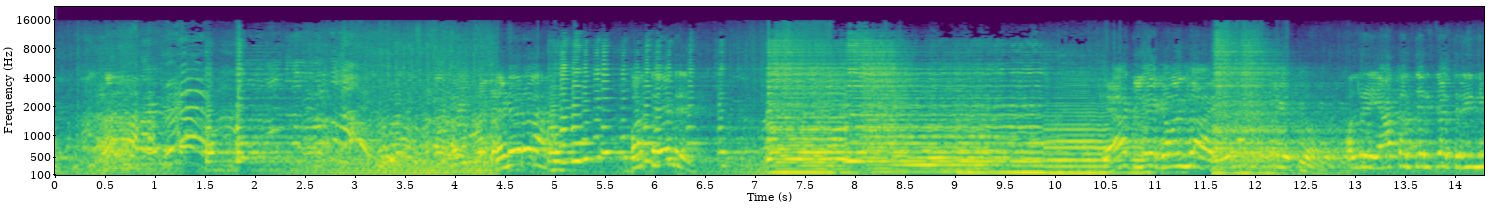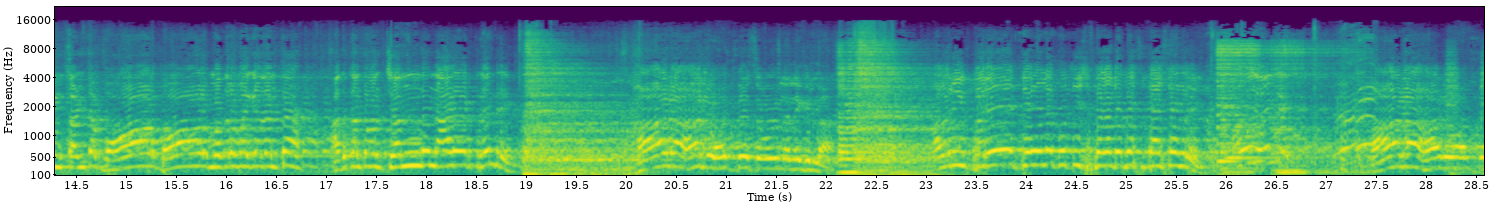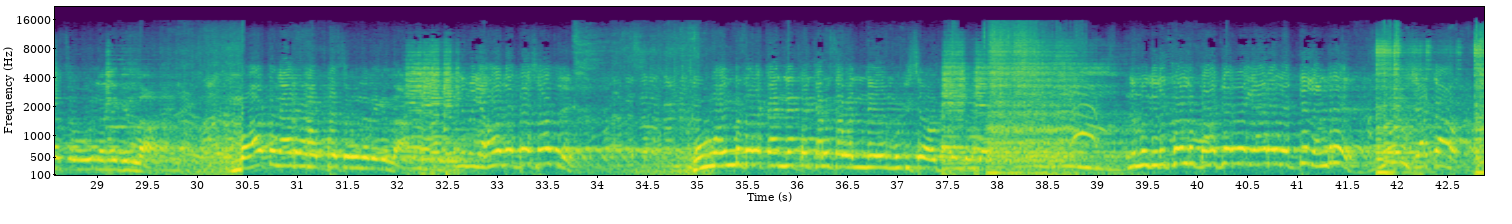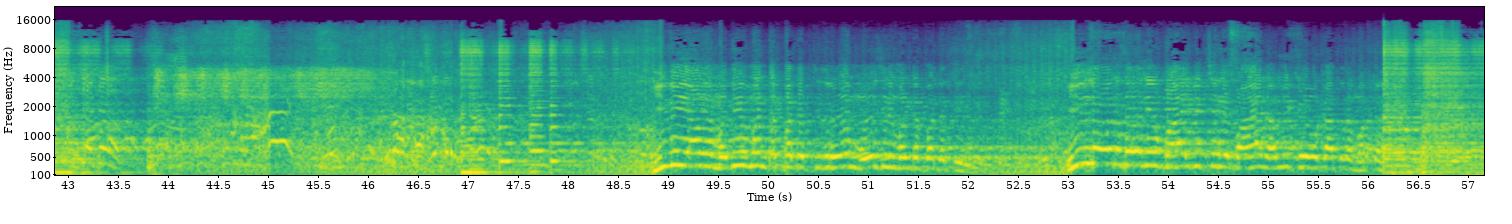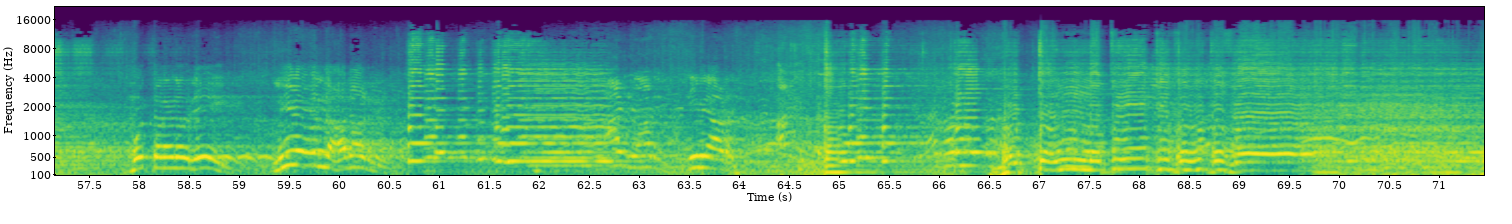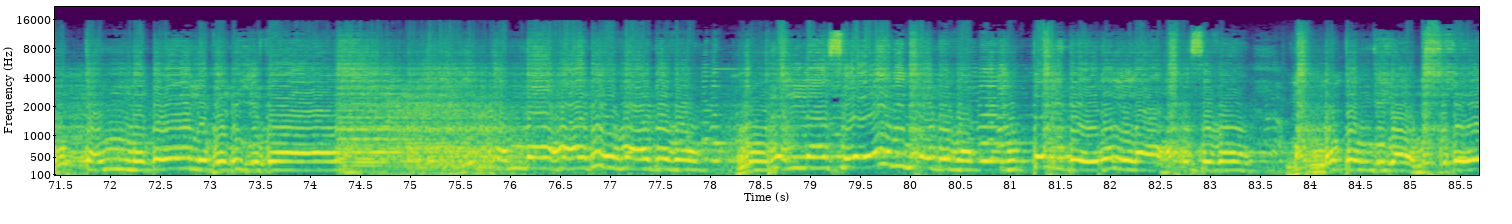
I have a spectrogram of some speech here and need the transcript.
ಅಲ್ರಿ ಯಾಕಂತ ಏನ್ ಕೇಳ್ತೀರಿ? ನಿಮ್ ಕಂಠ ಬಾಳ ಬಾಳ ಮಧುರವಾಗ್ಯದಂತ. ಅದಕ್ಕಂತ ಒಂದ್ ಚಂದ ಹಾಡು ಹೇಳ್ತೀರೇನ್ರಿ ಹಾಡ ಹಾಡು ಅಭ್ಯಾಸವು ನನಗಿಲ್ಲ. ಅವ್ರಿಗೆ ಬರೇ ದೇವೆಲ್ಲ ಗೊತ್ತು ಇಷ್ಟ ಅಭ್ಯಾಸ ಜಾಸ್ತಿ ಅಂದ್ರೆ ಹಾಡ ಹಾಡುವ ಅಭ್ಯಾಸವು ನನಗಿಲ್ಲ. ಮಾತನಾಡುವ ಅಭ್ಯಾಸವು ನನಗಿಲ್ಲ. ನಿಮ್ಗೆ ಯಾವಾಗ ಅಭ್ಯಾಸ ಆದ್ರೆ? ಒಂದು ಸಲ ಕಣ್ಣಿಟ್ಟ ಕೆಲಸವನ್ನೇ ಮುಗಿಸಿ ನಿಮಗೆ ಹಿಡ್ಕೊಂಡು ಬಾಜಾರದಾಗ ಯಾರೋ ಒಟ್ಟಿಲ್ಲನ್ರಿ ಶಟ ಇದು ಯಾವ ಮದುವೆ ಮಂಟಪ ಪದ್ಧತಿದ್ರು ಮೋಜಿನ ಮಂಟಪ ಪದ್ಧತಿ ಇದ್ರು ಇಲ್ಲ ಒಂದು ಸಲ ನೀವು ಬಾಯಿ ಬಿಚ್ಚಿದ್ರೆ ಬಾಯ ನಂಬಿ ಕೇಳ್ಬೇಕಾಗ್ತದೆ ಮಕ್ಕಳು. ಮುತ್ತಣ್ಣವ್ರಿ ನೀವೇ ಒಂದು ಹಾಡಾಡ್ರಿ. ಆಡ್ರಿ ಆಡ್ರಿ ನೀವೇ ಆಡ್ರಿ I'm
